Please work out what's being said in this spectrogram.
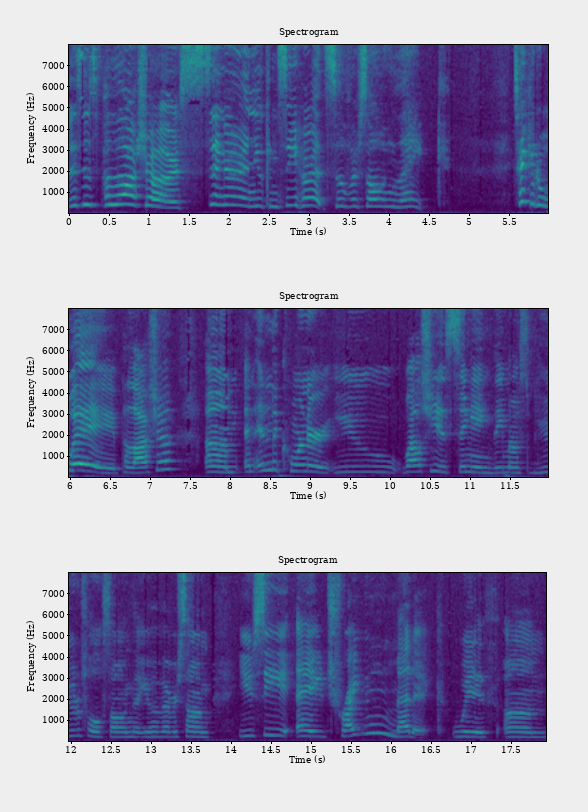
This is Palasha, our singer, and you can see her at Silver Song Lake. Take it away, Palasha. Um, and in the corner, you, while she is singing the most beautiful song that you have ever sung, you see a Triton medic with um,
